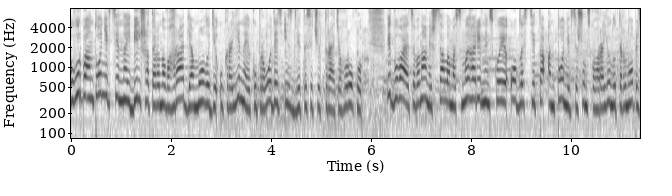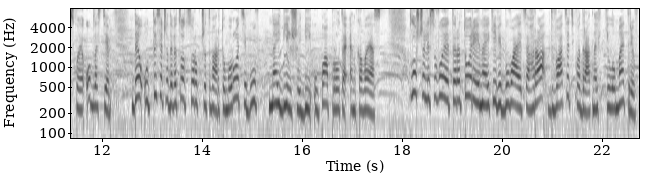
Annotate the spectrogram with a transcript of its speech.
Гурба Антонівці найбільша теренова гра для молоді України, яку проводять із 2003 року. Відбувається вона між селами Смига Рівненської області та Антонівці Шумського району Тернопільської області, де у 1944 році був найбільший бій УПА проти НКВС. Площа лісової території, на якій відбувається гра, 20 квадратних кілометрів.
